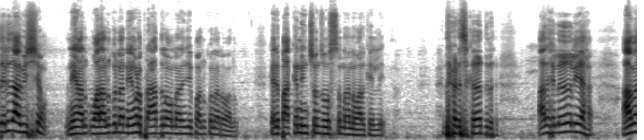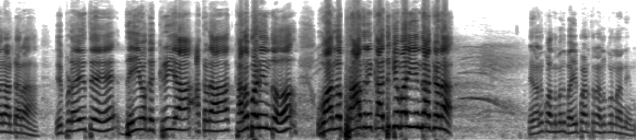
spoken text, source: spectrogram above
తెలియదు ఆ విషయం? నేను అను వాళ్ళు అనుకున్నారు నేను కూడా ప్రార్థనలో ఉన్నానని చెప్పి అనుకున్నారు వాళ్ళు. కానీ పక్కన నించొని చూస్తున్నాను వాళ్ళకి వెళ్ళి. దాడు స్తోత్రం అలా హెలోలియా ఆమె అంటారా? ఎప్పుడైతే దైవక క్రియ అక్కడ కనబడిందో వాళ్ళ ప్రార్థనకి అధికమయ్యింది అక్కడ. నేను అను కొంతమంది భయపడతారు అనుకున్నాను నేను.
